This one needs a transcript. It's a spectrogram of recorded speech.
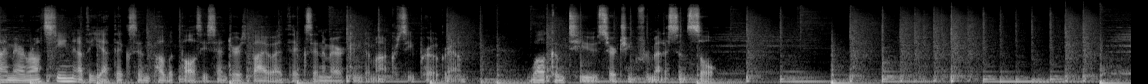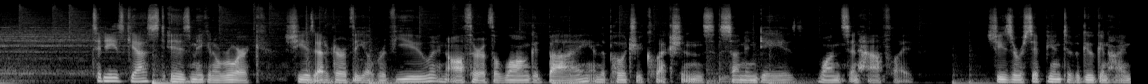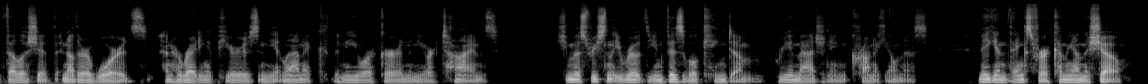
I'm Aaron Rothstein of the Ethics and Public Policy Center's Bioethics and American Democracy program. Welcome to Searching for Medicine's Soul. Today's guest is Meghan O'Rourke. She is editor of the Yale Review and author of The Long Goodbye and the poetry collections Sun in Days, Once, and Half Life. She is a recipient of a Guggenheim Fellowship and other awards, and her writing appears in The Atlantic, The New Yorker, and The New York Times. She most recently wrote The Invisible Kingdom Reimagining Chronic Illness. Meghan, thanks for coming on the show.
